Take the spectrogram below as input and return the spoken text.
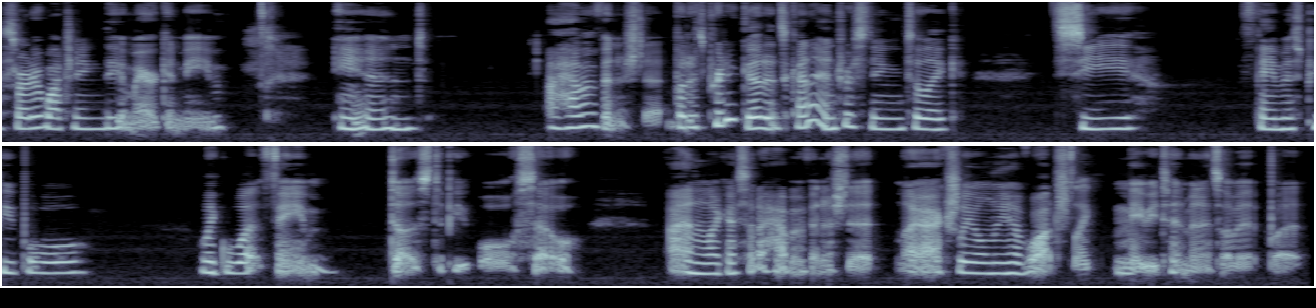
I started watching The American Meme, and I haven't finished it, but it's pretty good. It's kind of interesting to like see famous people, like what fame does to people. So, and like I said, I haven't finished it. I actually only have watched like maybe 10 minutes of it, but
